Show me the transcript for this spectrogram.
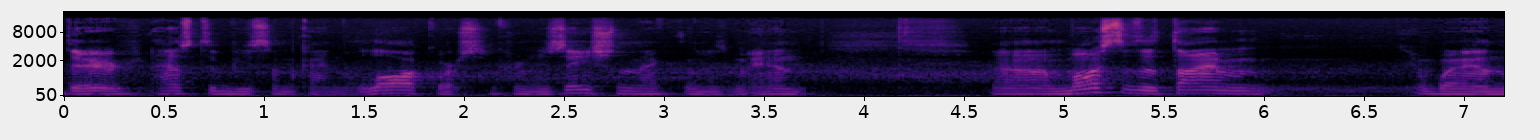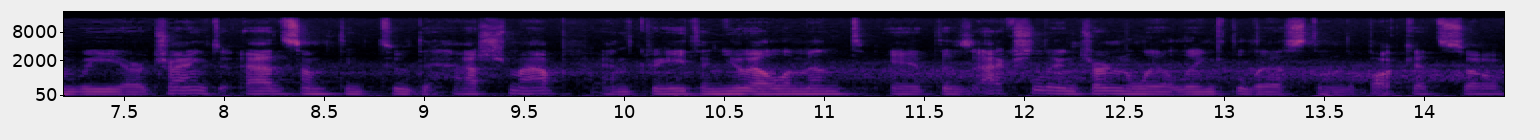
there has to be some kind of lock or synchronization mechanism and uh, most of the time when we are trying to add something to the hash map and create a new element it is actually internally a linked list in the bucket so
